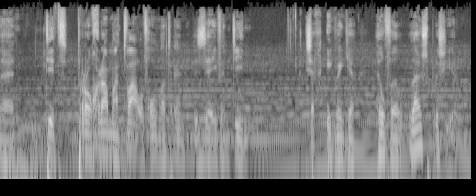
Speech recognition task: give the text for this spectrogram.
uh, dit programma 1217. Ik zeg, ik wens je heel veel luisterplezier.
